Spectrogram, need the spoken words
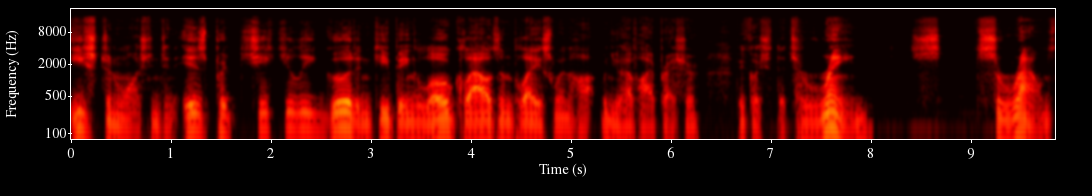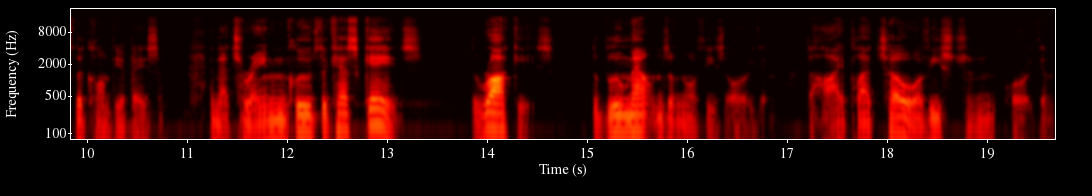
eastern Washington is particularly good in keeping low clouds in place when, hot, when you have high pressure because the terrain s- surrounds the Columbia Basin and that terrain includes the Cascades, the Rockies, the Blue Mountains of Northeast Oregon, the High Plateau of Eastern Oregon,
